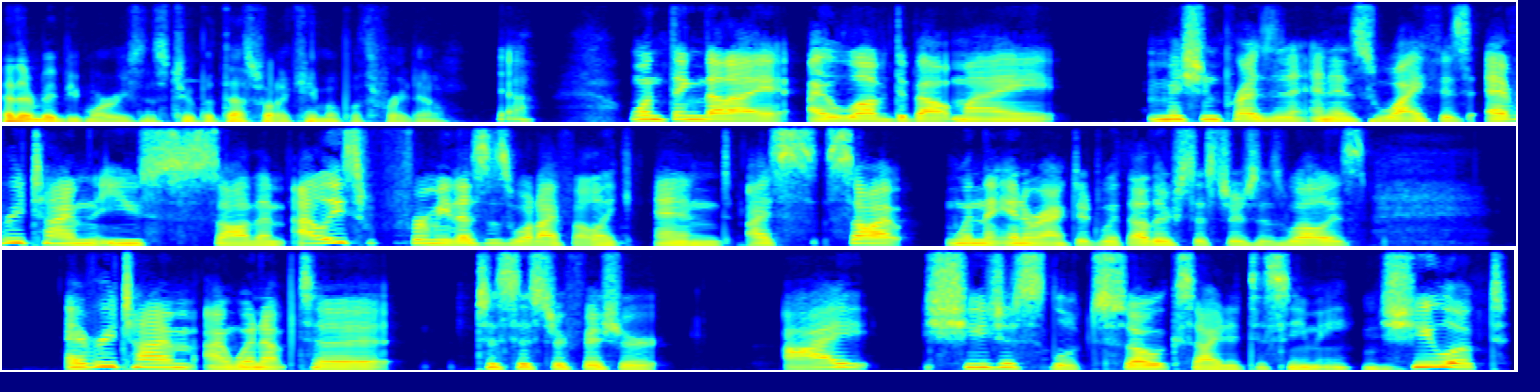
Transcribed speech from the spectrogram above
And there may be more reasons too, but that's what I came up with right now. Yeah. One thing that I, I loved about my mission president and his wife is every time that you saw them, at least for me, this is what I felt like. And I s- saw it when they interacted with other sisters as well is every time I went up to, to Sister Fisher, I, she just looked so excited to see me. Mhm. She looked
